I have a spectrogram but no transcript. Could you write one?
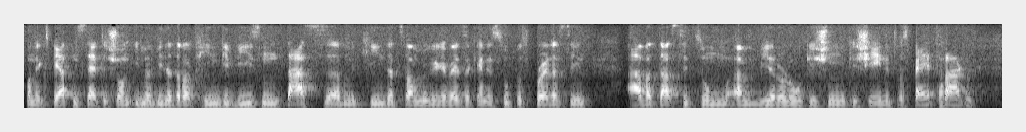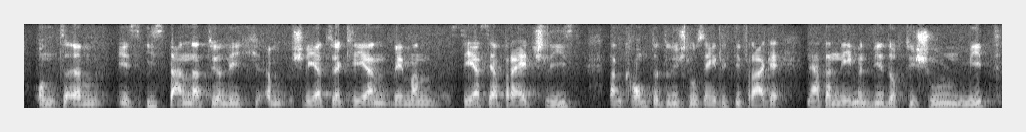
von Expertenseite schon immer wieder darauf hingewiesen, dass ähm, Kinder zwar möglicherweise keine Superspreader sind, aber dass sie zum ähm, virologischen Geschehen etwas beitragen. Und ähm, es ist dann natürlich ähm, schwer zu erklären, wenn man sehr, sehr breit schließt, dann kommt natürlich schlussendlich die Frage, na, dann nehmen wir doch die Schulen mit.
